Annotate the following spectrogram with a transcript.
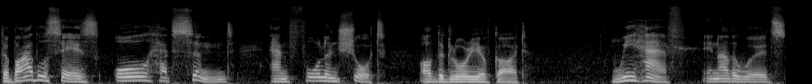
The Bible says all have sinned and fallen short of the glory of God. We have, in other words,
